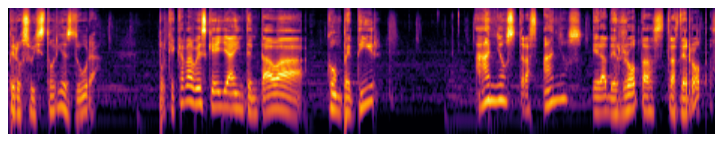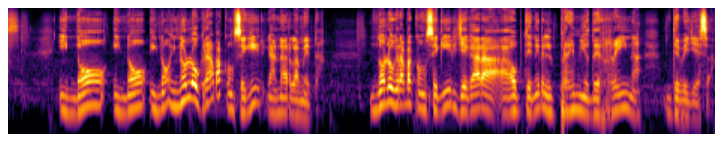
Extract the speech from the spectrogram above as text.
Pero su historia es dura, porque cada vez que ella intentaba competir, años tras años, era derrotas tras derrotas. Y no, y no, y no, y no lograba conseguir ganar la meta. No lograba conseguir llegar a, a obtener el premio de reina de belleza.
